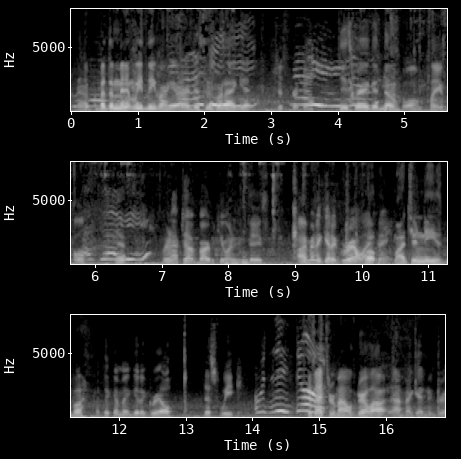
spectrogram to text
like that. but the minute we leave our yard, this is what I get. Just freaking He's very good though. peaceful and playful. Yeah. We're gonna have to have barbecue one of these days. I'm gonna get a grill. I Oh, think. watch your knees, boy. I think I'm gonna get a grill this week oh, What did you do? because I threw my old grill out. and I'm gonna get a new grill.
